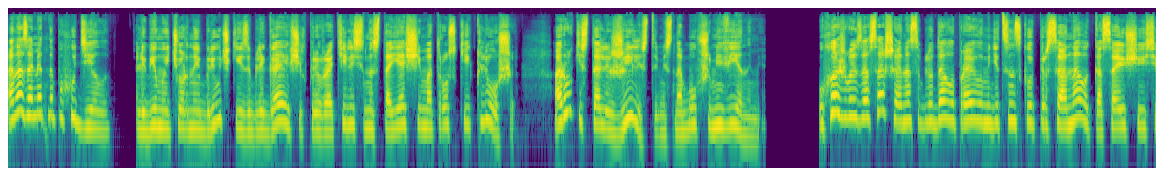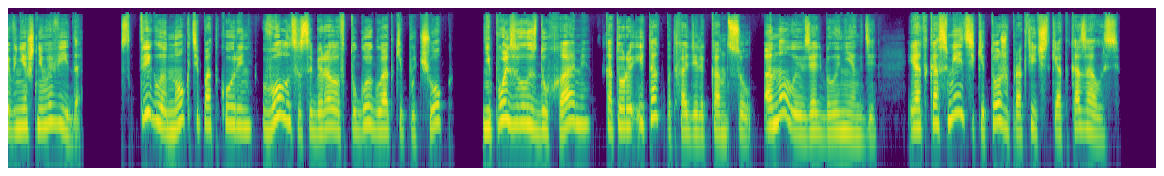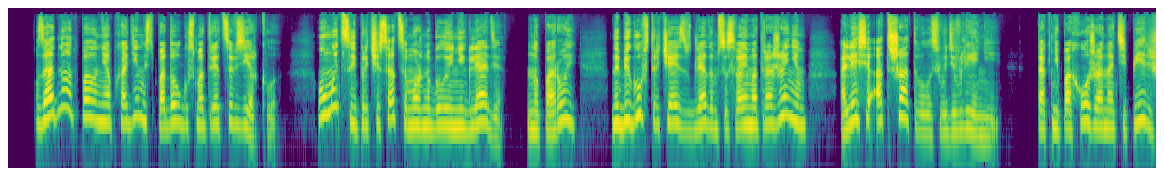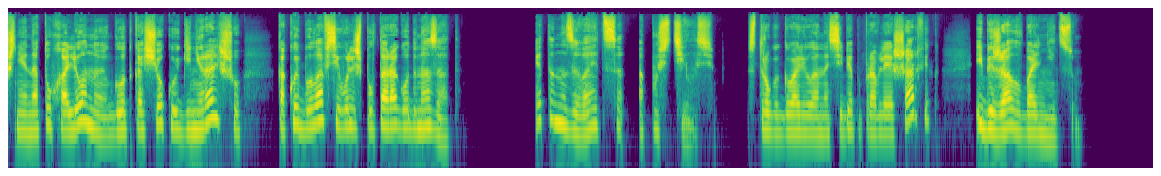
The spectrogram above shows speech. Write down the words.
Она заметно похудела. Любимые черные брючки из облегающих превратились в настоящие матросские клёши, а руки стали жилистыми, с набухшими венами. Ухаживая за Сашей, она соблюдала правила медицинского персонала, касающиеся внешнего вида. Стригла ногти под корень, волосы собирала в тугой гладкий пучок, не пользовалась духами, которые и так подходили к концу, а новые взять было негде, и от косметики тоже практически отказалась. Заодно отпала необходимость подолгу смотреться в зеркало. Умыться и причесаться можно было и не глядя, но порой, на бегу встречаясь взглядом со своим отражением, Олеся отшатывалась в удивлении. Так не похожа она теперешняя на ту холёную, гладкощёкую генеральшу, какой была всего лишь полтора года назад. Это называется «опустилась», — строго говорила она себе, поправляя шарфик, и бежала в больницу.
